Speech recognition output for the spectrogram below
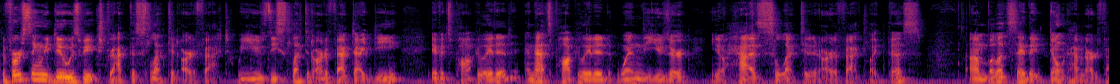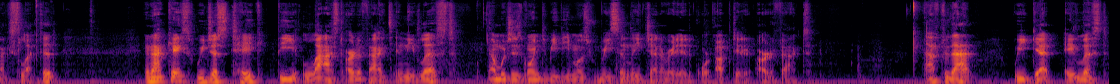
The first thing we do is we extract the selected artifact. We use the selected artifact ID if it's populated, and that's populated when the user you know, has selected an artifact like this. Um, but let's say they don't have an artifact selected. In that case, we just take the last artifact in the list, um, which is going to be the most recently generated or updated artifact. After that, we get a list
